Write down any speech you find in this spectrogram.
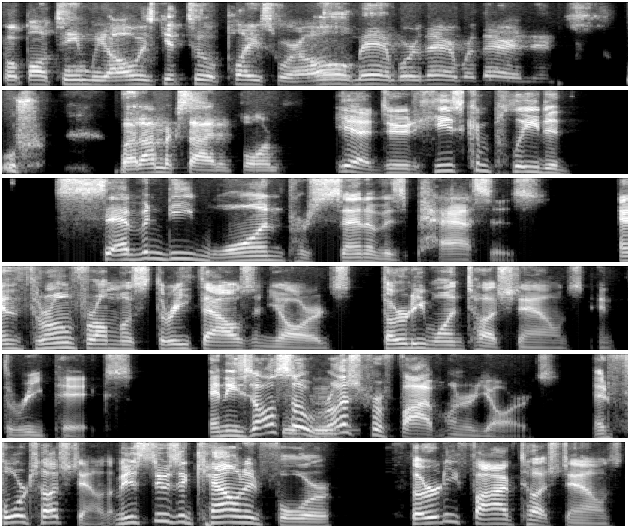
football team, we always get to a place where, oh man, we're there, we're there, and then, oof. but I'm excited for him. Yeah, dude, he's completed 71% of his passes and thrown for almost 3,000 yards, 31 touchdowns, and three picks. And he's also mm-hmm. rushed for 500 yards and four touchdowns. I mean, this dude's accounted for 35 touchdowns,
